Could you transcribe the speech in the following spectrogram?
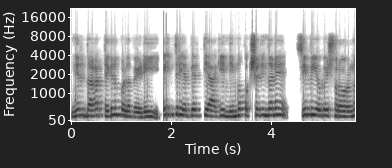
ನಿರ್ಧಾರ ತೆಗೆದುಕೊಳ್ಳಬೇಡಿ. ಮೈತ್ರಿ ಅಭ್ಯರ್ಥಿಯಾಗಿ ನಿಮ್ಮ ಪಕ್ಷದಿಂದನೇ ಸಿಪಿ ಯೋಗೇಶ್ವರ್ ಅವರನ್ನ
